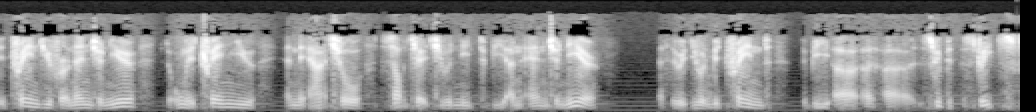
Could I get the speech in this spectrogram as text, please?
They trained you for an engineer. They only train you in the actual subjects you would need to be an engineer. If you would be trained to be a, a, a sweep at the streets,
